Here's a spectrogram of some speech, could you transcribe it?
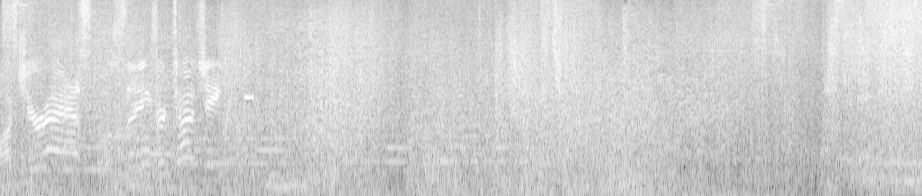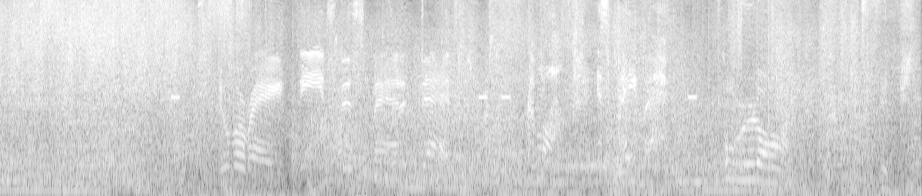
Watch your ass. Those things are touchy. New Marais needs this man dead. Come on, it's payback. Pour it on. Finish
